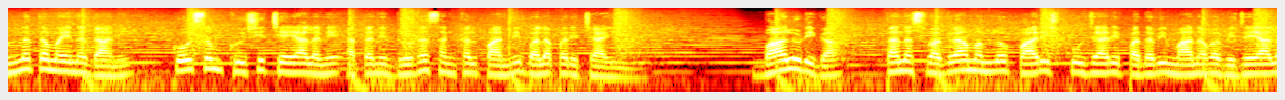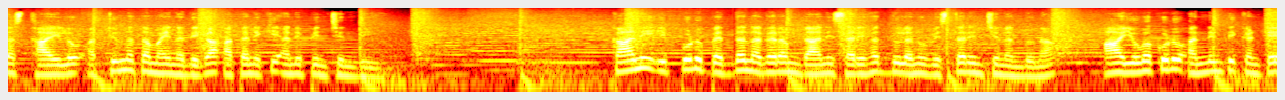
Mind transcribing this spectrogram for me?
ఉన్నతమైన దాని కోసం కృషి చేయాలనే అతని దృఢ సంకల్పాన్ని బలపరిచాయి. బాలుడిగా తన స్వగ్రామంలో పారిష్ పూజారి పదవి మానవ విజయాల స్థాయిలో అత్యున్నతమైనదిగా అతనికి అనిపించింది. కానీ ఇప్పుడు పెద్ద నగరం దాని సరిహద్దులను విస్తరించినందున ఆ యువకుడు అన్నింటికంటే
